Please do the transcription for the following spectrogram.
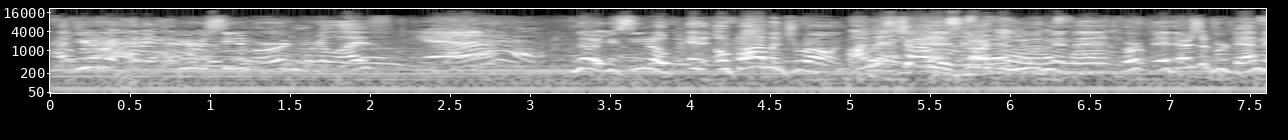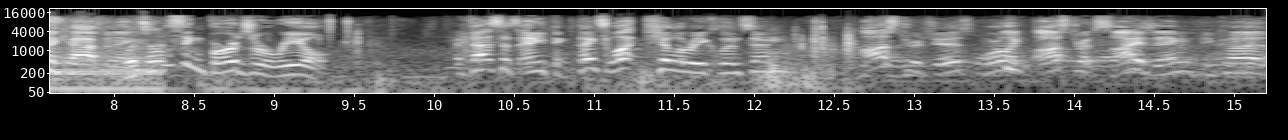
Have you ever have you, have you ever seen a bird in real life? Yeah. No, you've seen an, an Obama drone. I'm just trying to start the movement, man. Bir- There's a pandemic happening. I don't think birds are real. If that says anything, thanks a lot, Hillary Clinton. Ostriches, more like ostracizing, because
